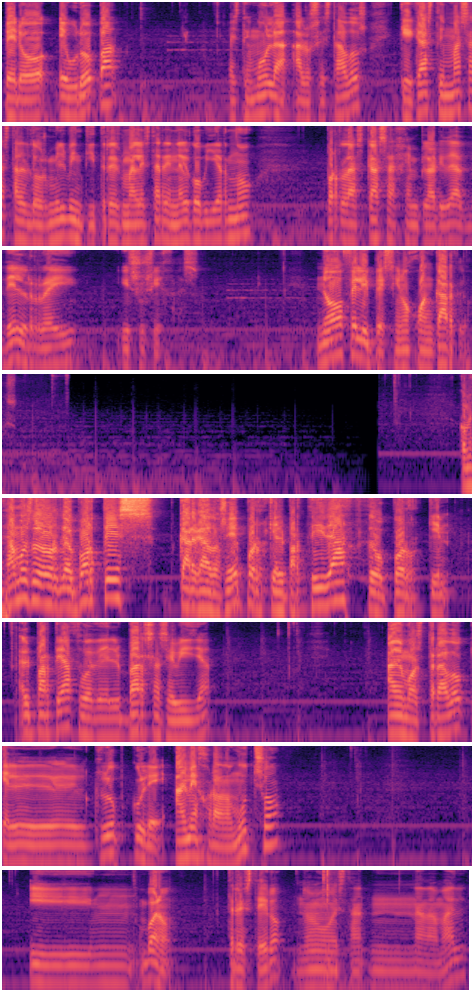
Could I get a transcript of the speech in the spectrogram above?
pero Europa estimula a los estados que gasten más hasta el 2023. Malestar en el gobierno por la escasa ejemplaridad del rey y sus hijas. No Felipe, sino Juan Carlos. Comenzamos los deportes cargados, ¿eh? Porque el partidazo, porque el partidazo del Barça-Sevilla ha demostrado que el club culé ha mejorado mucho y mm, bueno, 3-0, no está nada mal.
